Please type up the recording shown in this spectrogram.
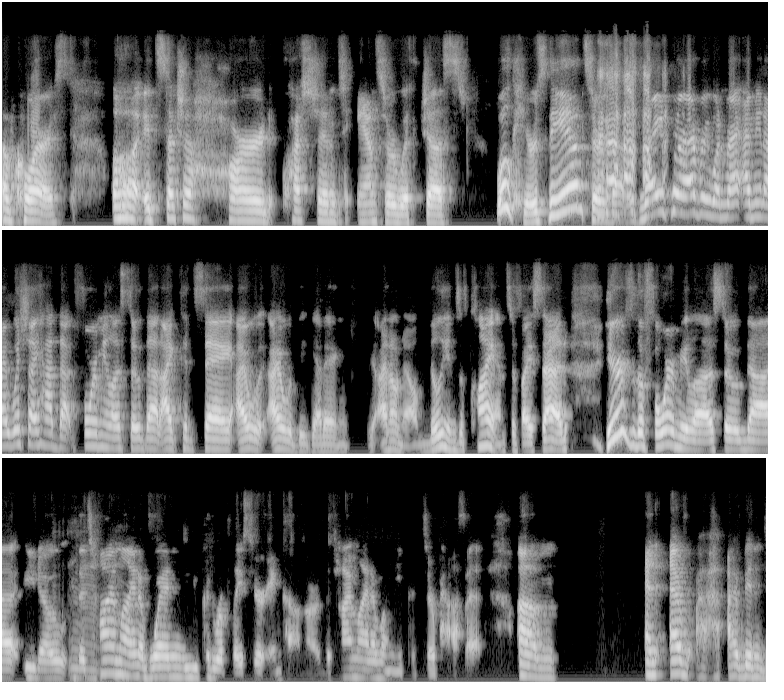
Of course. Oh, it's such a hard question to answer with just, well, here's the answer that is right for everyone, right? I mean, I wish I had that formula so that I could say I would I would be getting, I don't know, millions of clients if I said, here's the formula so that, you know, the Mhm. timeline of when you could replace your income or the timeline of when you could surpass it. Um, and ev- I've been,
